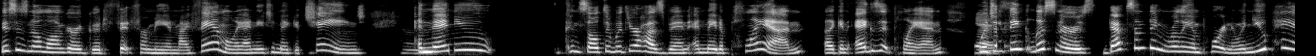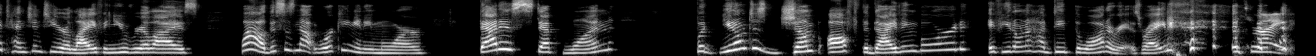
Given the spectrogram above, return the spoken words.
This is no longer a good fit for me and my family. I need to make a change. Mm. and then you consulted with your husband and made a plan, like an exit plan, yes. which I think listeners, that's something really important. When you pay attention to your life and you realize, wow, this is not working anymore, that is step one. But you don't just jump off the diving board if you don't know how deep the water is, right? That's right.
